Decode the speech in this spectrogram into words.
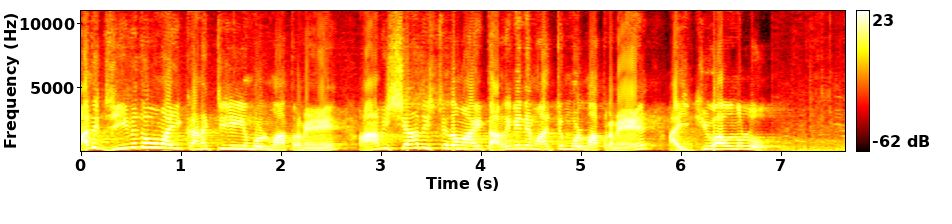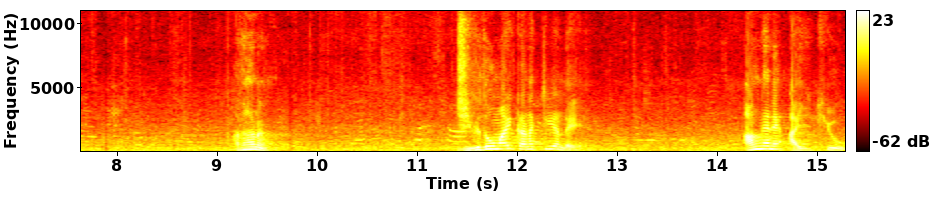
അത് ജീവിതവുമായി കണക്ട് ചെയ്യുമ്പോൾ മാത്രമേ ആവശ്യാധിഷ്ഠിതമായിട്ട് അറിവിനെ മാറ്റുമ്പോൾ മാത്രമേ ഐക്യു ആവുന്നുള്ളൂ. അതാണ് ജീവിതവുമായി കണക്ട് ചെയ്യണ്ടേ? അങ്ങനെ ഐ ഐക്യു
